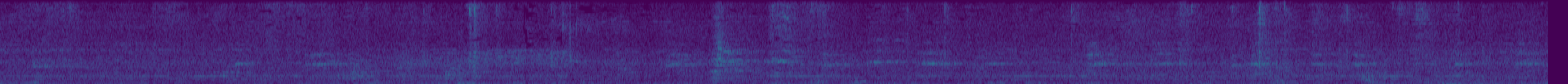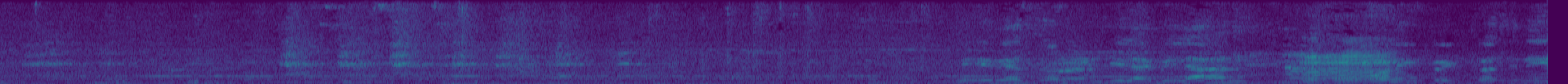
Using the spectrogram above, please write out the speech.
restoran bila-bila. Mhm. Morning breakfast ini.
